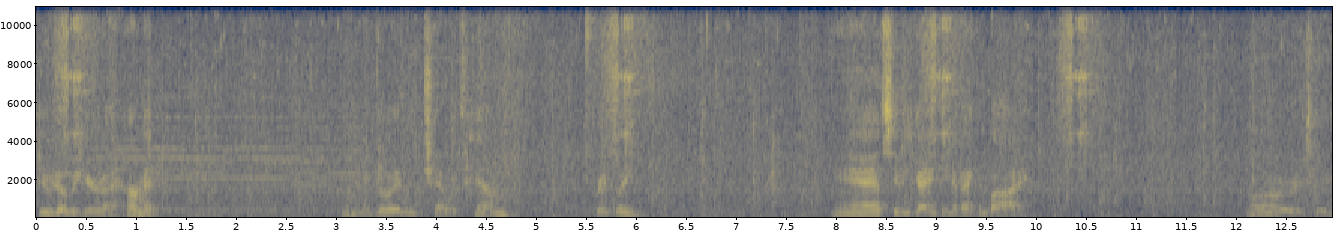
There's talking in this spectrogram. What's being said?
dude over here, a hermit. I'm going to go ahead and chat with him briefly. And see if he's got anything that I can buy. Alrighty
